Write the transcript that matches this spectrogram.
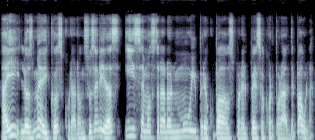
Ahí los médicos curaron sus heridas y se mostraron muy preocupados por el peso corporal de Paula,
